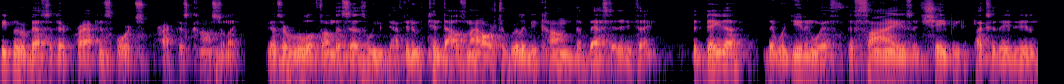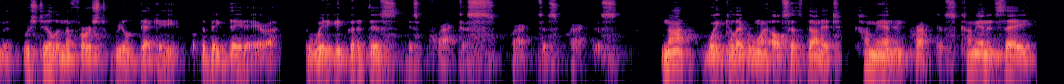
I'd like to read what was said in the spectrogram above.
people who are best at their craft in sports, practice constantly. There's a rule of thumb that says we have to do 10,000 hours to really become the best at anything. The data that we're dealing with, the size and shape and complexity that we're dealing with, we're still in the first real decade of the big data era. The way to get good at this is practice, practice, practice. Not wait until everyone else has done it. Come in and practice. Come in and say,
